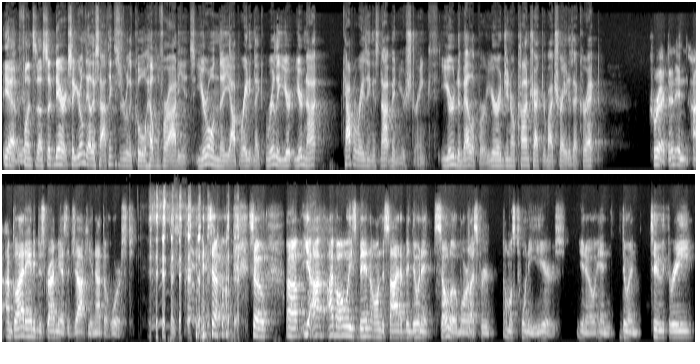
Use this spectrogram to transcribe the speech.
Yeah, yeah, fun stuff. So Derek, so you're on the other side. I think this is really cool, helpful for our audience. You're on the operating, like really, you're you're not capital raising has not been your strength. You're a developer. You're a general contractor by trade. Is that correct? Correct. And, and I'm glad Andy described me as the jockey and not the horse. so, so uh, yeah, I've, I've always been on the side. I've been doing it solo more or less for almost 20 years, you know, and doing two, three,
